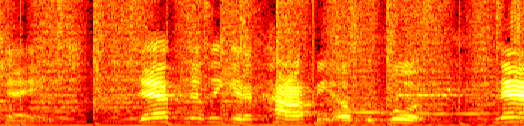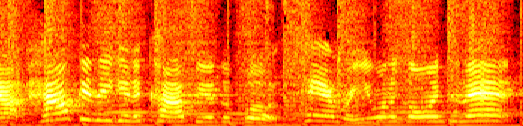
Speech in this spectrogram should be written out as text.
change. Definitely get a copy of the book. Now, how can they get a copy of the book? Tamara, you want to go into that?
